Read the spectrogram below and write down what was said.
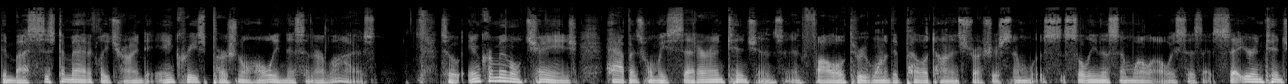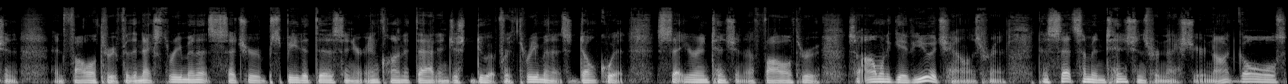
than by systematically trying to increase personal holiness in our lives. So incremental change happens when we set our intentions and follow through. One of the Peloton instructors, Selena Samuela, always says that. Set your intention and follow through. For the next three minutes, set your speed at this and your incline at that and just do it for three minutes. Don't quit. Set your intention and follow through. So I want to give you a challenge, friend, to set some intentions for next year. Not goals,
